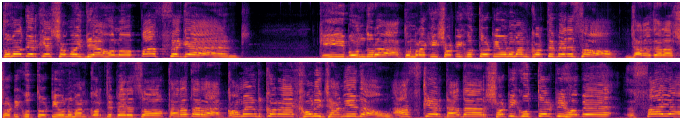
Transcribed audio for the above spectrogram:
তোমাদেরকে সময় দেয়া হলো পাঁচ সেকেন্ড। কি বন্ধুরা, তোমরা কি সঠিক উত্তরটি অনুমান করতে পেরেছ? যারা যারা সঠিক উত্তরটি অনুমান করতে পেরেছ, তারা তারা কমেন্ট করে এখনই জানিয়ে দাও। আজকের দাদার সঠিক উত্তরটি হবে ছায়া।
